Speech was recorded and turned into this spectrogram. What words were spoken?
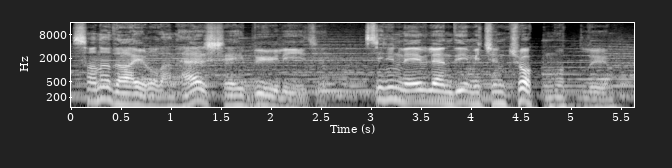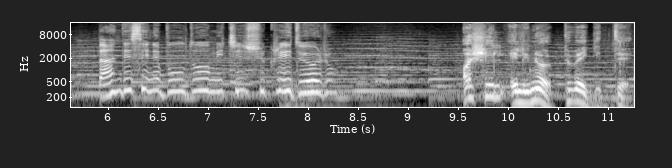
Sana dair olan her şey büyüleyici. Seninle evlendiğim için çok mutluyum. Ben de seni bulduğum için şükrediyorum. Aşil elini öptü ve gitti.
